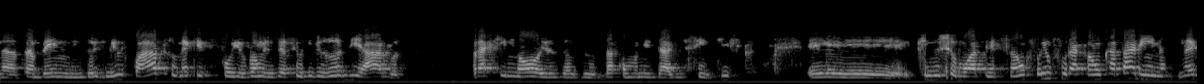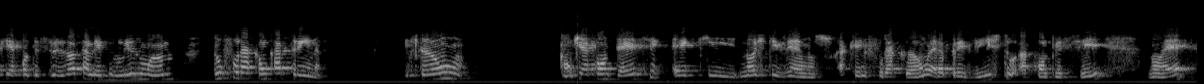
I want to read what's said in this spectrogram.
na, também em 2004, né, que foi, vamos dizer assim, o divisor de águas para que nós, da, da comunidade científica, é, que nos chamou a atenção foi o furacão Catarina, né, que aconteceu exatamente no mesmo ano do furacão Katrina. Então, o que acontece é que nós tivemos aquele furacão, era previsto acontecer, não é?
